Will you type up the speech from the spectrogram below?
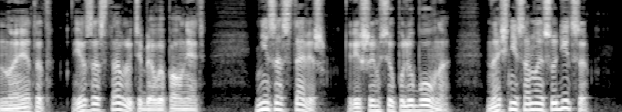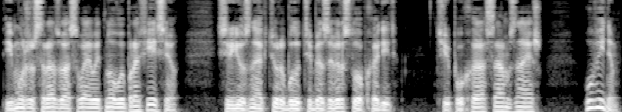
но этот я заставлю тебя выполнять. Не заставишь, решим все полюбовно. Начни со мной судиться, и можешь сразу осваивать новую профессию. Серьезные актеры будут тебя за версту обходить. Чепуха, сам знаешь. Увидим.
